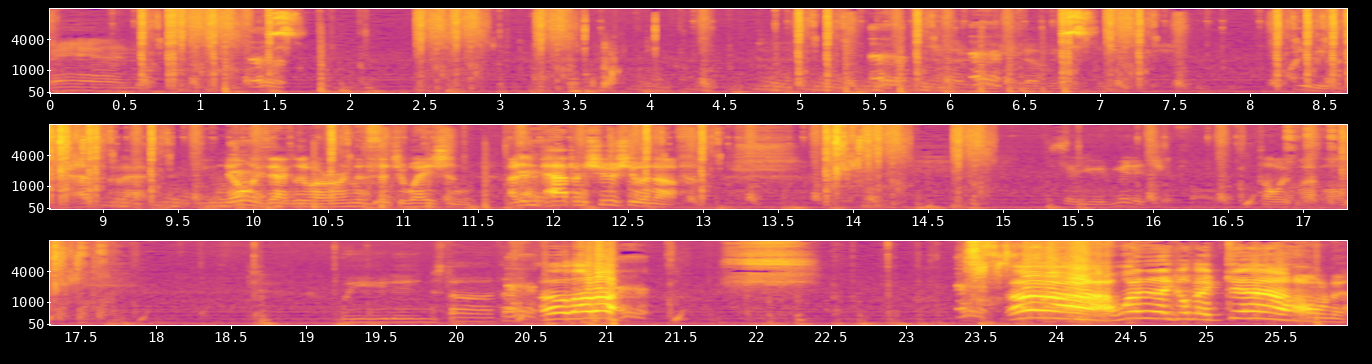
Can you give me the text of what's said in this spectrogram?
Man. How did we end up in this situation? Why do you even ask that? You know exactly why we're in this situation. I didn't pap and shoo you enough. So you admit it's your fault. It's always my fault. We didn't start that. Oh, lava! Ah! Why did I go back down?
